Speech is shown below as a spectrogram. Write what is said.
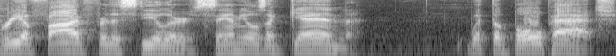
Three of five for the Steelers. Samuels again with the bowl patch.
